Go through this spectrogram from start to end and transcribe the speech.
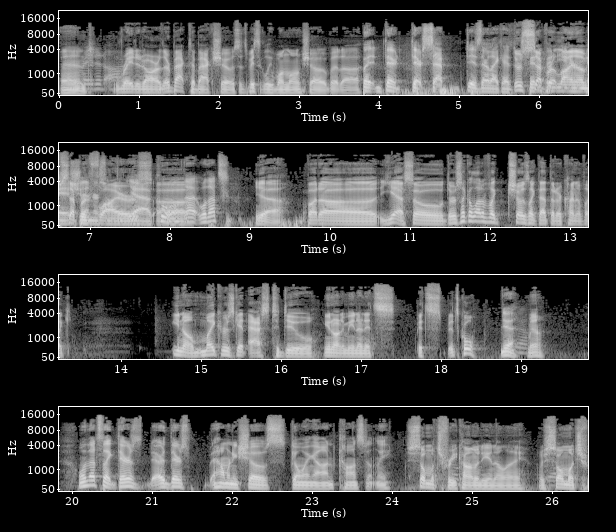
And Rated R. Rated R. They're back to back shows. It's basically one long show, but uh, But they're they're sep. Is there like a There's bit of separate an lineups, intermission separate something? flyers, Yeah, cool. uh, that, well, that's Yeah, but uh, yeah. So there's like a lot of like shows like that that are kind of like, you know, micers get asked to do. You know what I mean? And it's it's it's cool. yeah. Yeah. Well, that's like there's there- there's how many shows going on constantly. So much free comedy in LA. There's so much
